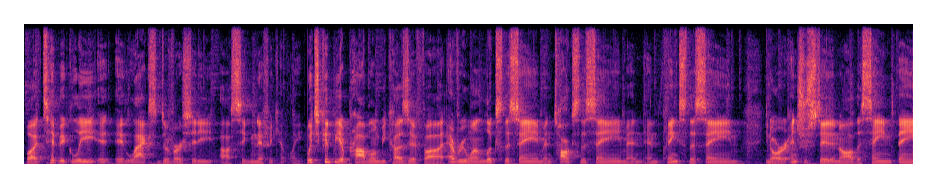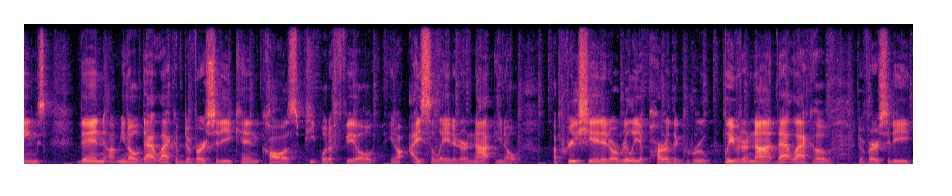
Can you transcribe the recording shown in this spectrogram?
but typically it, it lacks diversity uh, significantly, which could be a problem because if uh, everyone looks the same and talks the same and, and thinks the same, you know, are interested in all the same things, then um, you know that lack of diversity can cause people to feel you know isolated or not you know appreciated or really a part of the group. Believe it or not that lack of diversity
